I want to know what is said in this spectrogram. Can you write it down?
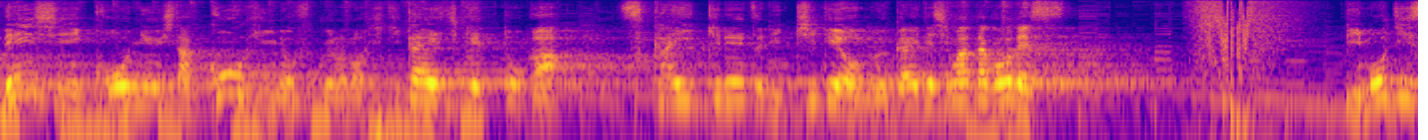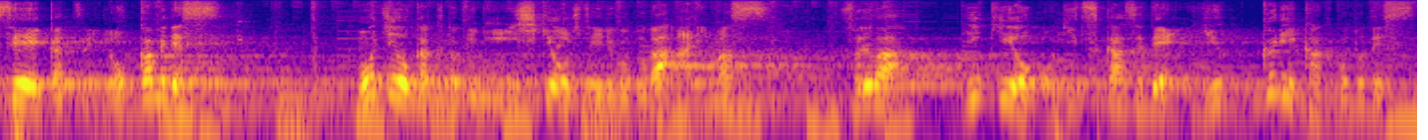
年始に購入したコーヒーの袋の引き換えチケットが使い切れずに期限を迎えてしまったことです。美文字生活4日目です。文字を書くときに意識をしていることがあります。それは息を落ち着かせてゆっくり書くことです。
